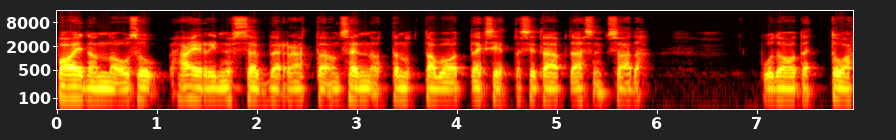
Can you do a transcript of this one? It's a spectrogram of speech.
painon nousu häirinnyt sen verran, että on sen ottanut tavoitteeksi, että sitä pitäisi nyt saada pudotettua.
